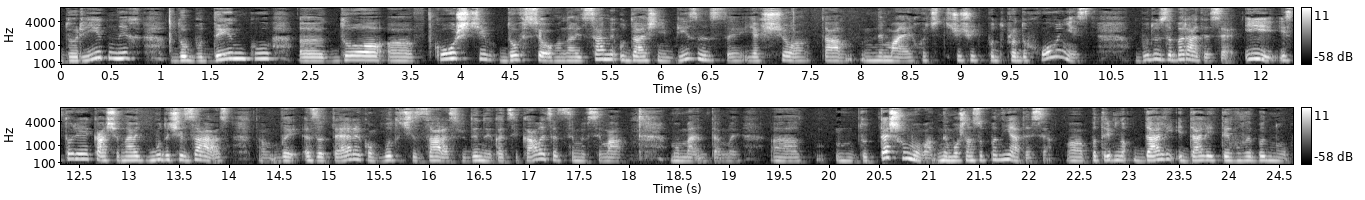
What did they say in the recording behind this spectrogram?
до рідних, до будинку, е, до е, коштів, до всього. Навіть самі удачні бізнеси, якщо там немає хоч чуть-чуть про духовність, будуть забиратися. І історія яка, що навіть будучи зараз там ви езотериком, будучи зараз людиною, яка цікавиться цими всіма моментами, тут теж умова не можна зупинятися. Е, Потрібно далі і далі йти в глибину,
